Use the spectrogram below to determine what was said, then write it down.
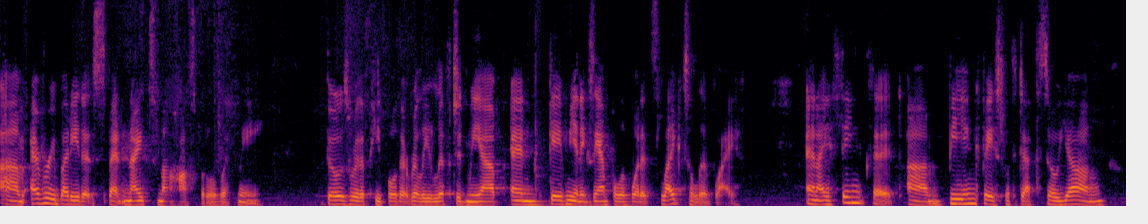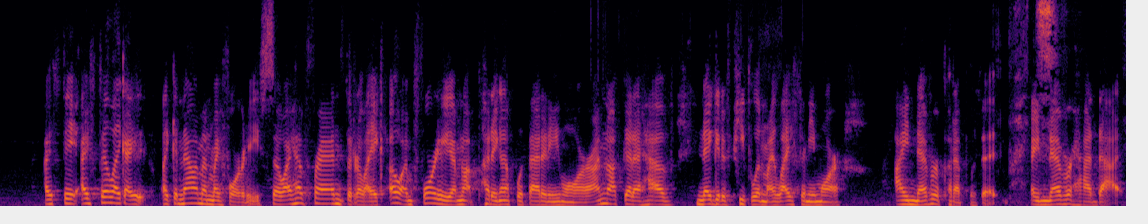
um, everybody that spent nights in the hospital with me those were the people that really lifted me up and gave me an example of what it's like to live life. And I think that um, being faced with death so young, I think I feel like I like and now I'm in my 40s, so I have friends that are like, "Oh, I'm 40, I'm not putting up with that anymore. I'm not going to have negative people in my life anymore." I never put up with it. I never had that.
